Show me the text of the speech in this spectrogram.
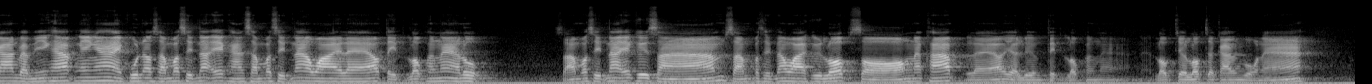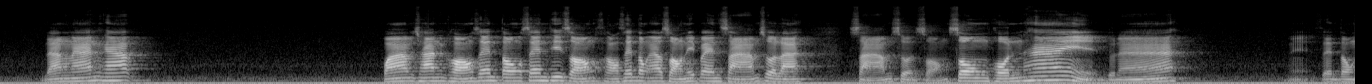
การแบบนี้ครับ ง่ายๆ คุณเอาสัมประสิทธิ์หน้า x หารสัมประสิทธิ์หน้า y แล้วติดลบข้างหน้าลูกสัมประสิทธิ์หน้า x คือ 3สัมประสิทธิ์หน้า y คือลบ2นะครับ แล้วอย่าลืมติดลบข้างหน้า ลบเจอลบจะกลายเป็นบวกนะ ดังนั้นครับ ความชันของเส้นตรงเส้นที่2ของเส้นตรง L2 นี้เป็น 3 ส่วนละ3ส่วน2ส่งผลให้ดูนะนี่เส้นตรง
